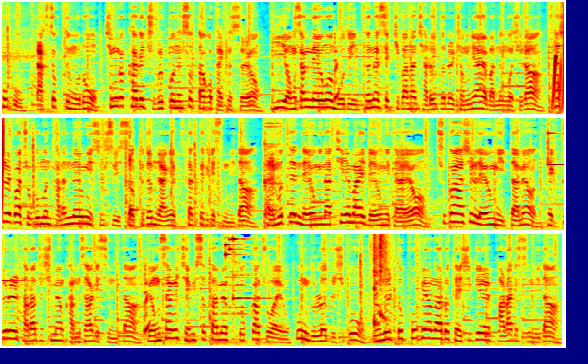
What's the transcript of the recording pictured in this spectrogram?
폭우, 낙석 등으로 심각하게 죽을 뻔했었다고 밝혔어요. 이 영상 내용은 모두 인터넷에 기반한 자료들을 정리하여 만든 것이라 사실과 조금은 다른 내용이 있을 수 있어 그 점 양해 부탁드리겠습니다. 잘못된 내용이나 TMI 내용에 대하여 추가하실 내용이 있다면 댓글을 달아주시면 감사하겠습니다. 영상이 재밌었 다면 구독과 좋아요 꾹 눌러주시고 오늘도 포비아나로 되시길 바라겠습니다.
